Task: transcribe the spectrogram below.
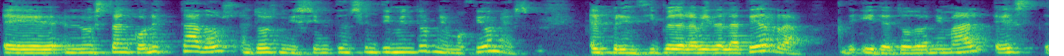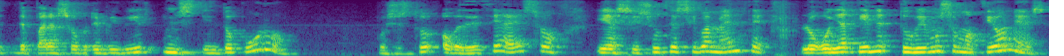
eh, no están conectados, entonces ni sienten sentimientos ni emociones. El principio de la vida en la Tierra y de todo animal es de, para sobrevivir instinto puro. Pues esto obedece a eso y así sucesivamente. Luego ya tiene, tuvimos emociones,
